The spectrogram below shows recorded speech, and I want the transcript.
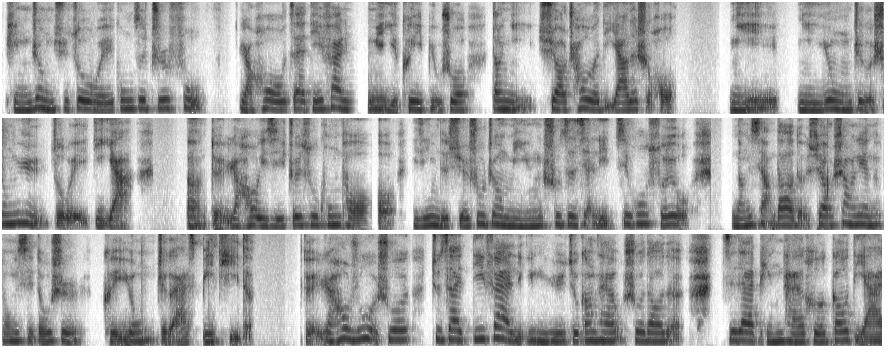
凭证去作为工资支付，然后在 DeFi 里面也可以，比如说当你需要超额抵押的时候，你你用这个声誉作为抵押。嗯，对，然后以及追溯空投，以及你的学术证明、数字简历，几乎所有能想到的需要上链的东西，都是可以用这个 SBT 的。对，然后如果说就在 DeFi 领域，就刚才说到的借贷平台和高抵押，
